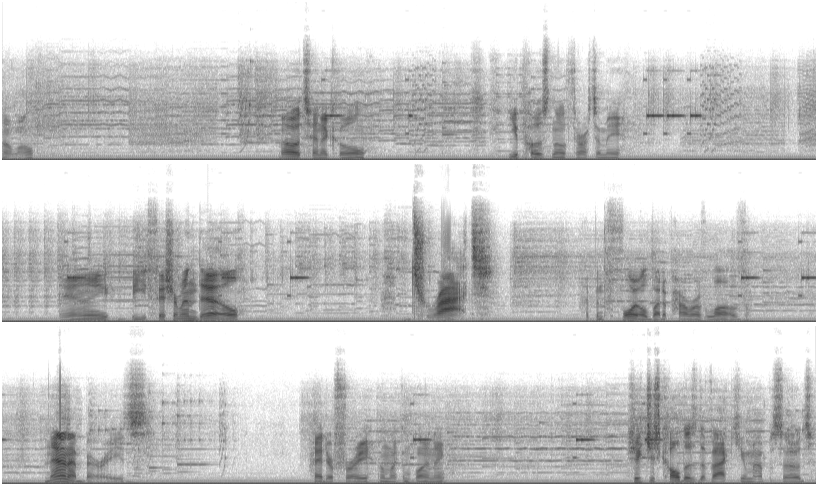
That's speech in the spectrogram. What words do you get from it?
Oh well. Oh, Tentacool. You pose no threat to me. And I beat Fisherman Dell. Drat! I've been foiled by the power of love. Nanab berries. Hey, they're free. I'm not complaining. Should just call this the vacuum episodes.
